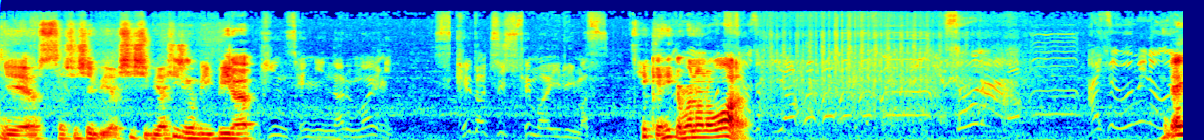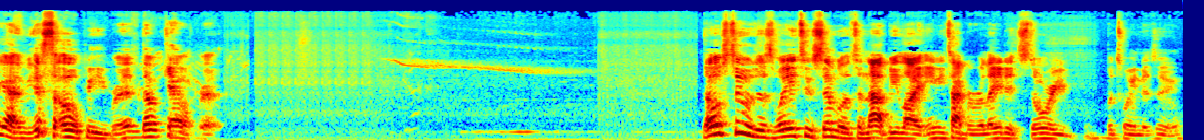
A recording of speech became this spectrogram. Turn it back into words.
Yeah, so she should be up. She should be up. She's gonna be beat up. He can he can run on the water. That gotta be that's OP, bro. Don't count, bro. Those two just way too similar to not be like any type of related story between the two.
